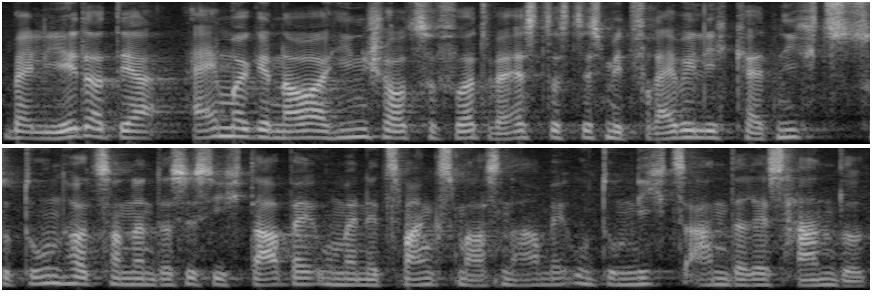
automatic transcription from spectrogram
weil jeder, der einmal genauer hinschaut, sofort weiß, dass das mit Freiwilligkeit nichts zu tun hat, sondern dass es sich dabei um eine Zwangsmaßnahme und um nichts anderes handelt.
